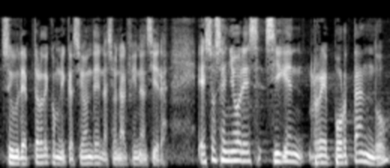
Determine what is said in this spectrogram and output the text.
subdirector de comunicación de Nacional Financiera. Esos señores siguen reportando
